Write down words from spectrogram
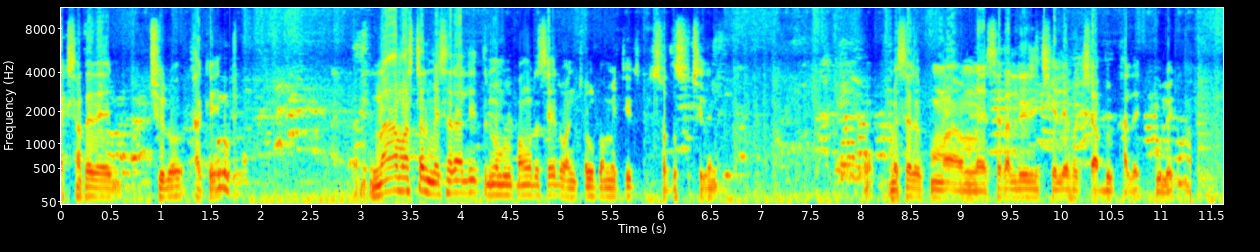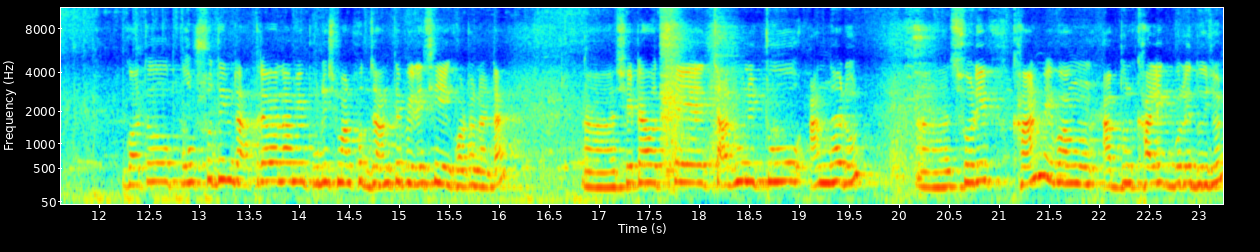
একসাথে ছিল, থাকে। না, মাস্টার মেসার আলী তৃণমূল কংগ্রেসের অঞ্চল কমিটির সদস্য ছিলেন। মেসার মেসার আলীর ছেলে হচ্ছে আব্দুল খালেক বুলেট গত পরশু দিন রাত্রেবেলা আমি পুলিশ মারফত জানতে পেরেছি এই ঘটনাটা। সেটা হচ্ছে চাঁদমুনি টু আন্ধারুর শরীফ খান এবং আব্দুল খালেক বলে দুজন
